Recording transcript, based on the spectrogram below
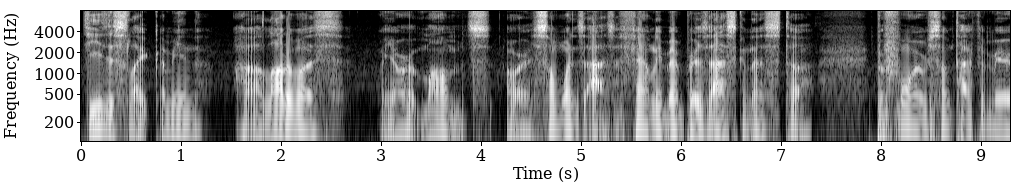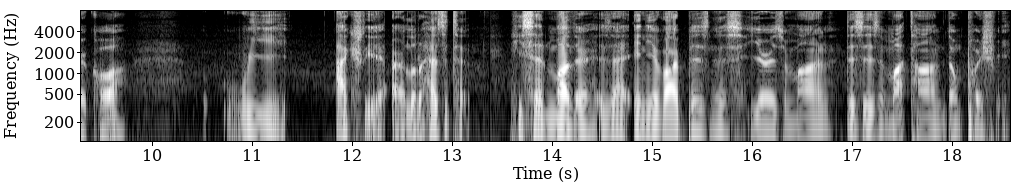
Jesus like I mean a lot of us, when your moms or someone's as a family member is asking us to perform some type of miracle, we actually are a little hesitant. He said, Mother, is that any of our business, yours or mine? This isn't my time. Don't push me.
